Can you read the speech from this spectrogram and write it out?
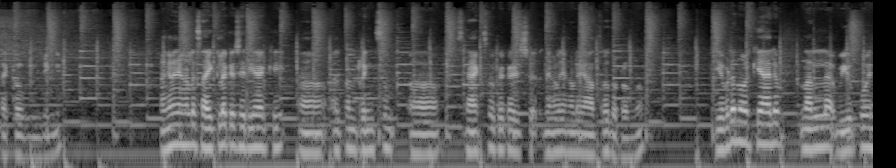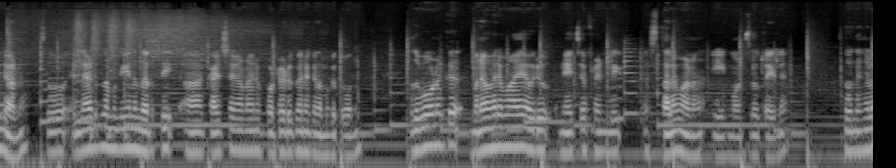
സൈക്കിൾ പ്രിന്റിങ് അങ്ങനെ ഞങ്ങൾ സൈക്കിളൊക്കെ ശരിയാക്കി. അല്പം ഡ്രിങ്ക്സും സ്നാക്സും ഒക്കെ കഴിച്ച് ഞങ്ങൾ ഞങ്ങളുടെ യാത്ര തുടർന്നു. എവിടെ നോക്കിയാലും നല്ല വ്യൂ പോയിന്റ് ആണ്. സോ എല്ലായിടത്തും നമുക്കിങ്ങനെ നിർത്തി കാഴ്ച കാണാനും ഫോട്ടോ എടുക്കാനൊക്കെ നമുക്ക് തോന്നും. അതുപോലെ മനോഹരമായ ഒരു നേച്ചർ ഫ്രണ്ട്ലി സ്ഥലമാണ് ഈ മോൺസൽ ട്രെയിൽ സോ നിങ്ങൾ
